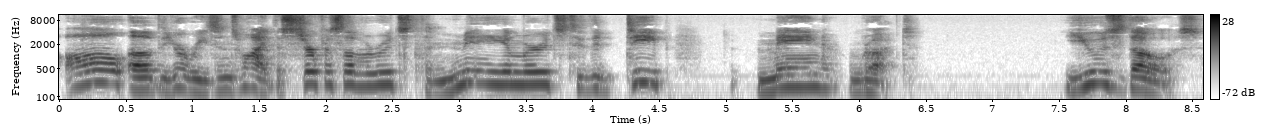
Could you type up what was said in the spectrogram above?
all of your reasons why. The surface level roots, the medium roots, to the deep main root. Use those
